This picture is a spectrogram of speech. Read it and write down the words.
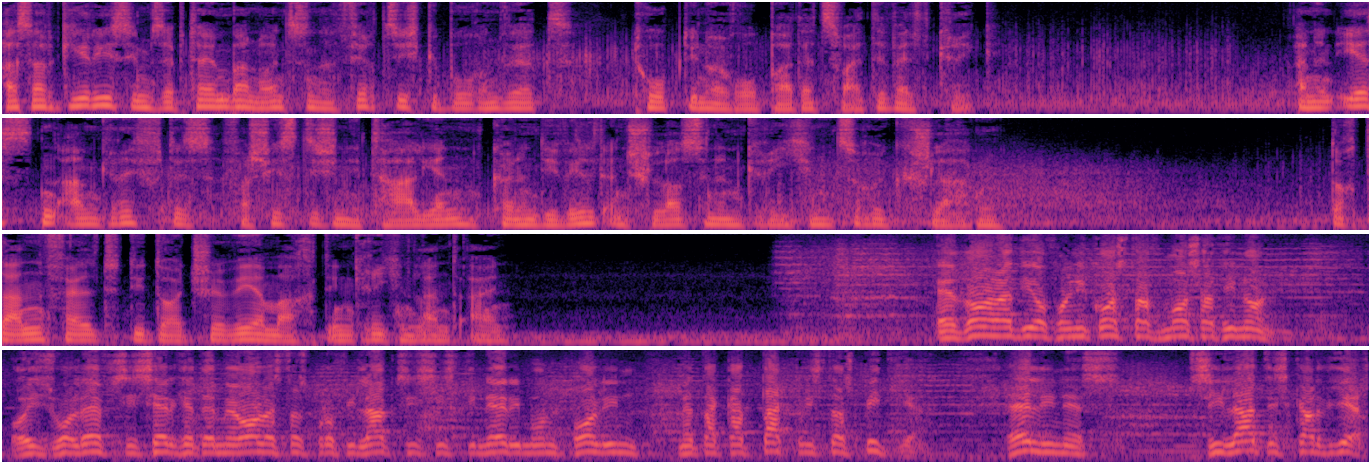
Als Argiris im September 1940 geboren wird, tobt in Europa der Zweite Weltkrieg. Einen ersten Angriff des faschistischen Italien können die wild entschlossenen Griechen zurückschlagen. Doch dann fällt die deutsche Wehrmacht in Griechenland ein. Εδώ ραδιοφωνικός σταθμός Αθηνών. Ο Ισβολεύσης έρχεται με όλες τις προφυλάξεις στην έρημον πόλη με τα κατάκλειστα σπίτια. Έλληνες, ψηλά τις καρδιές.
